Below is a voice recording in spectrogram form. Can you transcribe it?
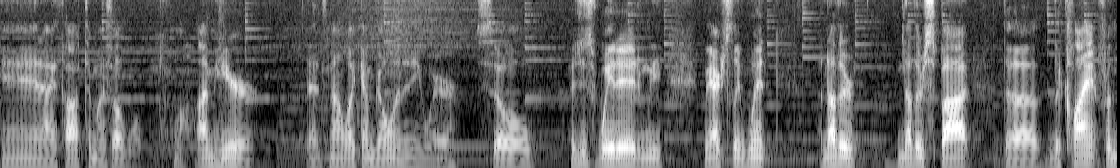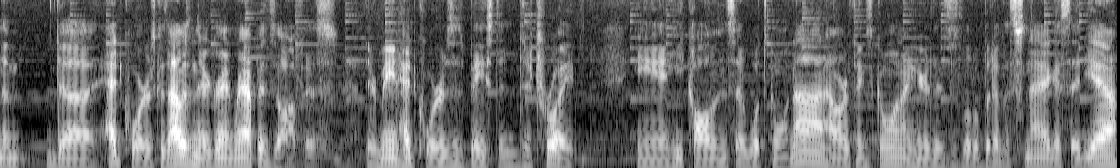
And I thought to myself, well, I'm here. It's not like I'm going anywhere. So I just waited and we, we actually went another, another spot. The, the client from the, the headquarters, because I was in their Grand Rapids office, their main headquarters is based in Detroit. And he called and said, what's going on? How are things going? I hear there's a little bit of a snag. I said, yeah,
